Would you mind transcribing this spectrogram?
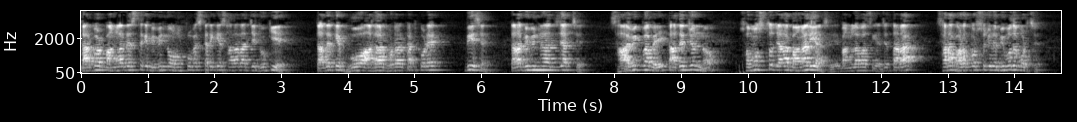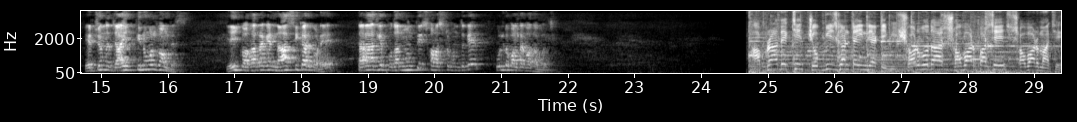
তারপর বাংলাদেশ থেকে বিভিন্ন অনুপ্রবেশকারীকে সারা রাজ্যে ঢুকিয়ে তাদেরকে ভুয়ো আধার, ভোটার কার্ড করে দিয়েছেন। তারা বিভিন্ন রাজ্যে যাচ্ছে। স্বাভাবিকভাবেই তাদের জন্য সমস্ত যারা বাঙালি আছে বাংলাভাষী আছে, তারা সারা ভারতবর্ষ জুড়ে বিপদে পড়ছে। এর জন্য যাই তৃণমূল কংগ্রেস। এই কথাটাকে না স্বীকার করে তারা আজকে প্রধানমন্ত্রী স্বরাষ্ট্রমন্ত্রীকে উল্টো পাল্টা কথা বলছে। আপনারা দেখছেন চব্বিশ ঘণ্টা ইন্ডিয়া টিভি। সর্বদা সবার পাশে সবার মাঝে।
